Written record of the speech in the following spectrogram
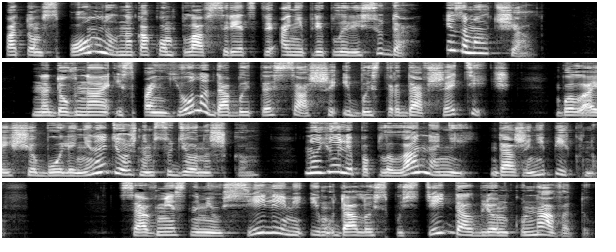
потом вспомнил, на каком плавсредстве они приплыли сюда, и замолчал. Надувная испаньола, добытая Сашей и быстро давшая течь, была еще более ненадежным суденышком, но Юля поплыла на ней, даже не пикнув. Совместными усилиями им удалось спустить долбленку на воду.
